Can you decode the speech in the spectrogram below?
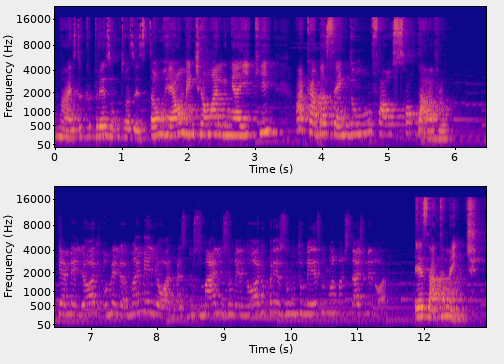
Mais do que o presunto, às vezes. Então, realmente é uma linha aí que acaba sendo um falso saudável. Que é melhor, ou melhor, não é melhor, mas dos malhos o menor, o presunto mesmo, uma quantidade menor. Exatamente.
